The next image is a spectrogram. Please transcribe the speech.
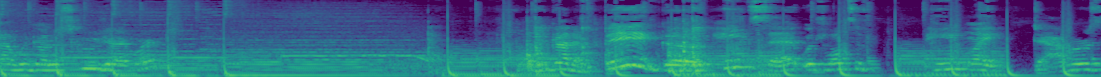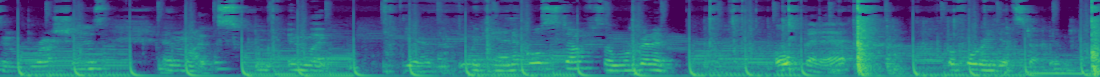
And we got a screwdriver. We got a big uh, paint set with lots of paint like dabbers and brushes and like and like yeah mechanical stuff. So we're gonna open it before we get started.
